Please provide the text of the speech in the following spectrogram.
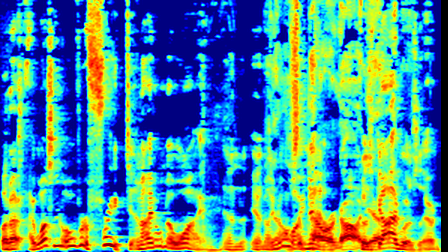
But I, I wasn't over freaked, and I don't know why. And and I Yeah, know why now God, because yeah. God was there.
